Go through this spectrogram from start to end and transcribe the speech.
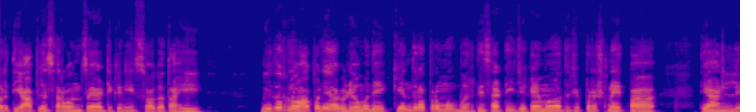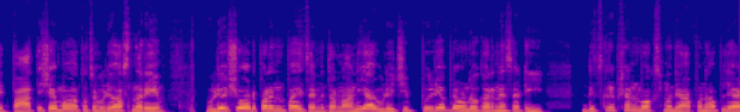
वाहिनीवरती आपल्या सर्वांचं या ठिकाणी स्वागत आहे. मित्रांनो आपण या व्हिडिओमध्ये केंद्र प्रमुख भरतीसाठी जे काही महत्त्वाचे प्रश्न आहेत पहा ते आणलेले आहेत. पहा अतिशय महत्त्वाचा व्हिडिओ असणार आहे. व्हिडिओ शेवटपर्यंत पाहायचा मित्रांनो आणि या व्हिडिओची पी डी एफ डाउनलोड करण्यासाठी डिस्क्रिप्शन बॉक्समध्ये आपण आपल्या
